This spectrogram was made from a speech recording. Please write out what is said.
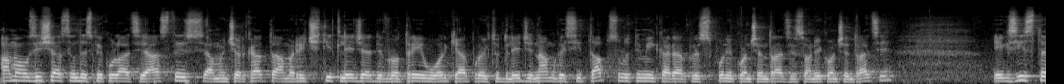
Am auzit și astfel de speculații astăzi, am încercat, am recitit legea de vreo trei ori, chiar proiectul de lege, n-am găsit absolut nimic care ar presupune concentrație sau neconcentrație. Există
